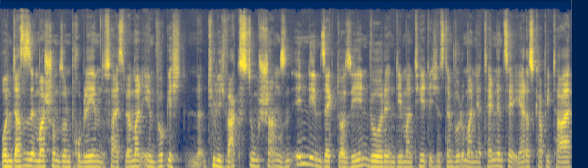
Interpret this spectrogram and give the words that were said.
Und das ist immer schon so ein Problem. Das heißt, wenn man eben wirklich natürlich Wachstumschancen in dem Sektor sehen würde, in dem man tätig ist, dann würde man ja tendenziell eher das Kapital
